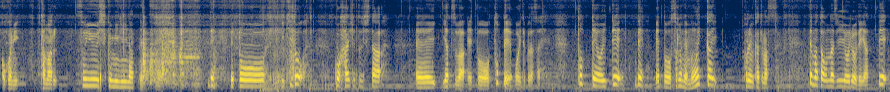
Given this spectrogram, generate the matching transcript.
ここに溜まる。そういう仕組みになってますね。で、えっと、一度、こう排出した、えー、やつは、えっと、取っておいてください。取っておいてで、えっと、それをねもう1回これにかけます。でまた同じ要領でやって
